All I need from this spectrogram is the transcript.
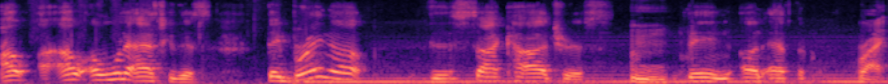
I, I, I want to ask you this. They bring up the psychiatrist Mm-hmm. being unethical. Right.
